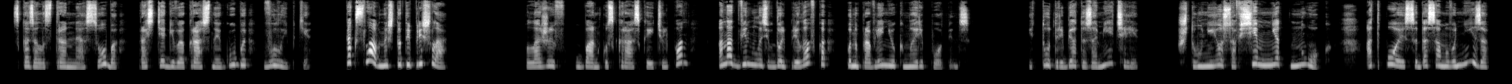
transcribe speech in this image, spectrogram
— сказала странная особа, растягивая красные губы в улыбке. «Как славно, что ты пришла!» Положив банку с краской и тюльпан, она двинулась вдоль прилавка по направлению к Мэри Поппинс. И тут ребята заметили, что у нее совсем нет ног. От пояса до самого низа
